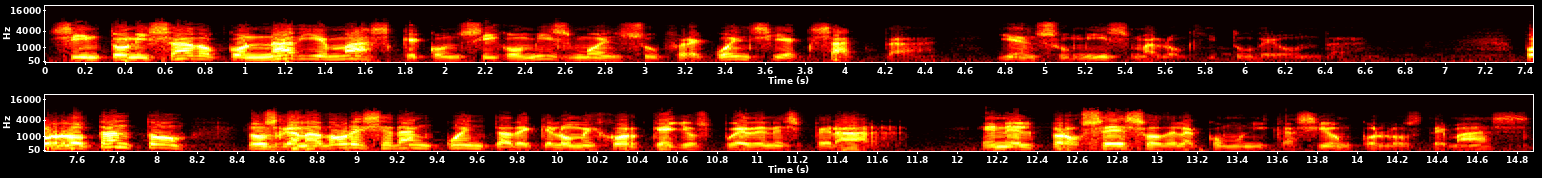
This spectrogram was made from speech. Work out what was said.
sintonizado con nadie más que consigo mismo en su frecuencia exacta y en su misma longitud de onda. Por lo tanto, los ganadores se dan cuenta de que lo mejor que ellos pueden esperar en el proceso de la comunicación con los demás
